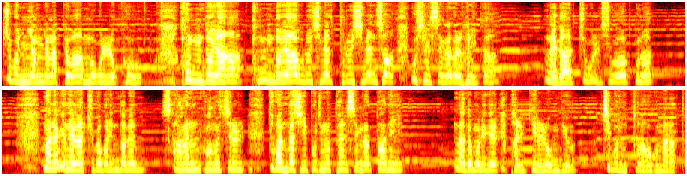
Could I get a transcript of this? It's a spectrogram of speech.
죽은 영령 앞에 와 목을 놓고 홍도야 홍도야 울으시며 부르시면서 우실 생각을 하니까 내가 죽을 수가 없구나. 만약에 내가 죽어버린다면 사랑하는 광호 씨를 두 번 다시 보지 못할 생각도 하니 나도 모르게 발길을 옮겨 집으로 돌아오고 말았다.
